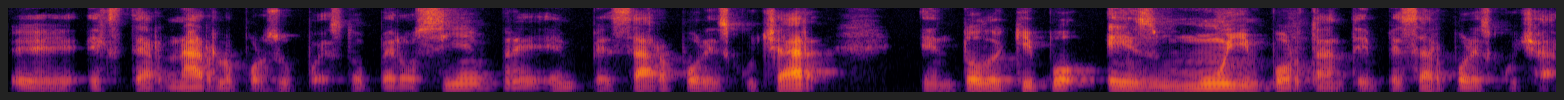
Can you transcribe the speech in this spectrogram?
eh, externarlo, por supuesto. Pero siempre empezar por escuchar en todo equipo es muy importante, empezar por escuchar.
